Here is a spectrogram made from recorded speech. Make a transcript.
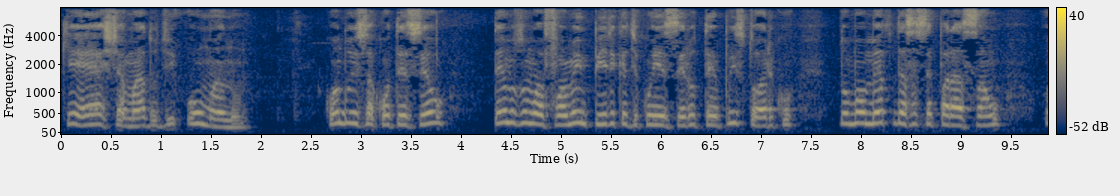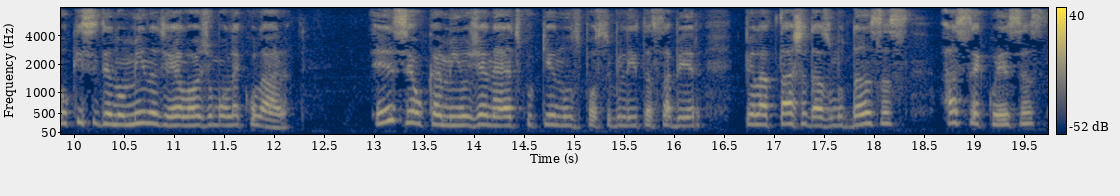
que é chamado de humano. Quando isso aconteceu, temos uma forma empírica de conhecer o tempo histórico do momento dessa separação, o que se denomina de relógio molecular. Esse é o caminho genético que nos possibilita saber, pela taxa das mudanças, as sequências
